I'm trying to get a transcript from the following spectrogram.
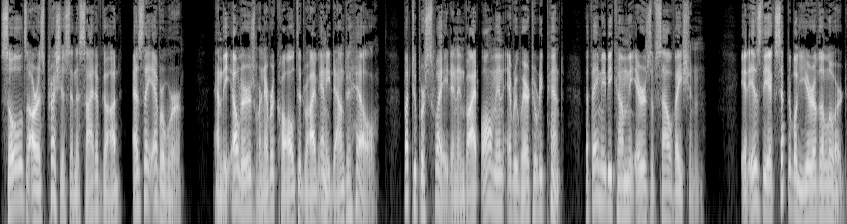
Souls are as precious in the sight of God as they ever were, and the elders were never called to drive any down to hell but to persuade and invite all men everywhere to repent, that they may become the heirs of salvation. It is the acceptable year of the Lord.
